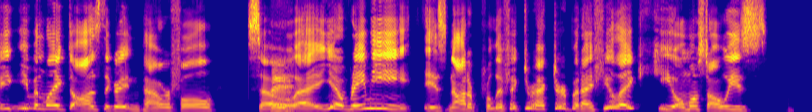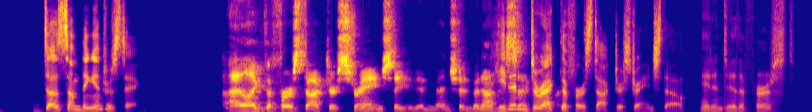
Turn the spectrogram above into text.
even liked Oz the Great and Powerful. So Eh. uh, you know, Raimi is not a prolific director, but I feel like he almost always does something interesting. I like the first Doctor Strange that you didn't mention, but not He the didn't second direct one. the first Doctor Strange, though. He didn't do the first.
